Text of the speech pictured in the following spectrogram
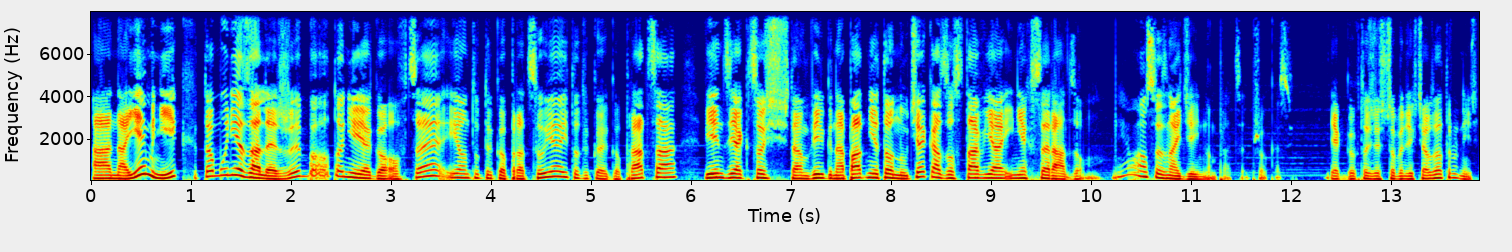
A najemnik to mu nie zależy, bo to nie jego owce i on tu tylko pracuje i to tylko jego praca, więc jak coś tam wilk napadnie, to on ucieka, zostawia i niech se radzą. Nie, on sobie znajdzie inną pracę przy okazji, jak go ktoś jeszcze będzie chciał zatrudnić.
